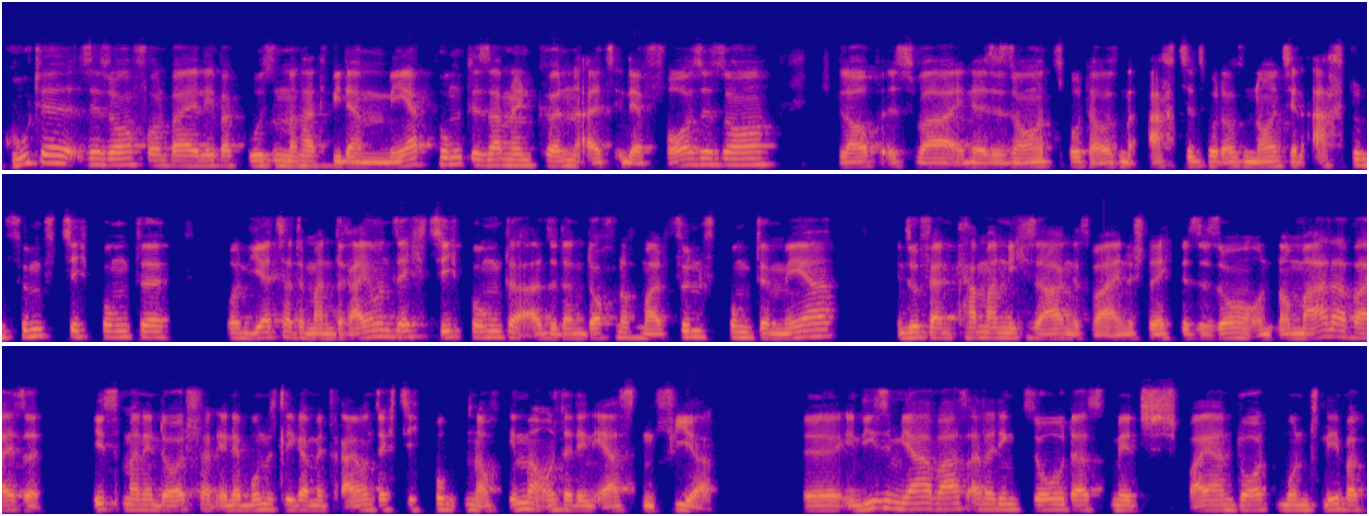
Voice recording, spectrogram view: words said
gute Saison von Bayer Leverkusen. Man hat wieder mehr Punkte sammeln können als in der Vorsaison. Ich glaube, es war in der Saison 2018, 2019 58 Punkte und jetzt hatte man 63 Punkte, also dann doch nochmal fünf Punkte mehr. Insofern kann man nicht sagen, es war eine schlechte Saison. Und normalerweise ist man in Deutschland in der Bundesliga mit 63 Punkten auch immer unter den ersten vier. Äh, in diesem Jahr war es allerdings so, dass mit Bayern, Dortmund, Lever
